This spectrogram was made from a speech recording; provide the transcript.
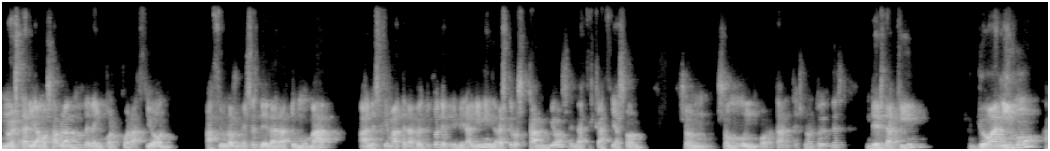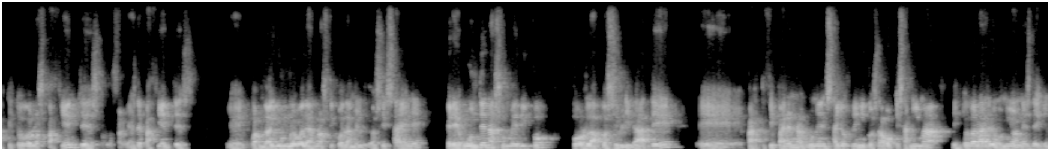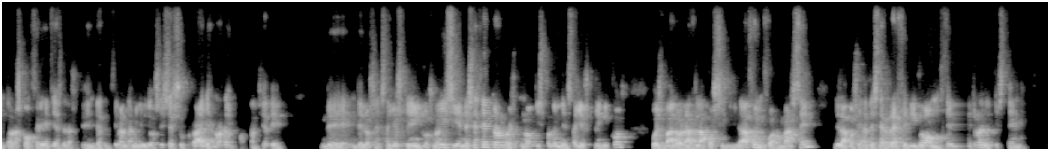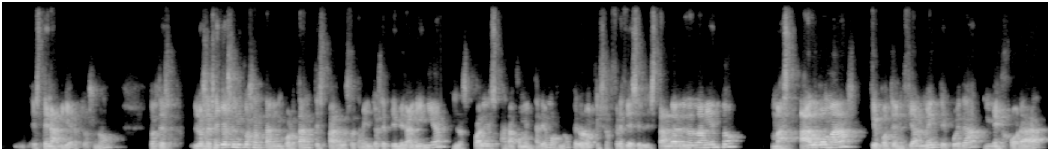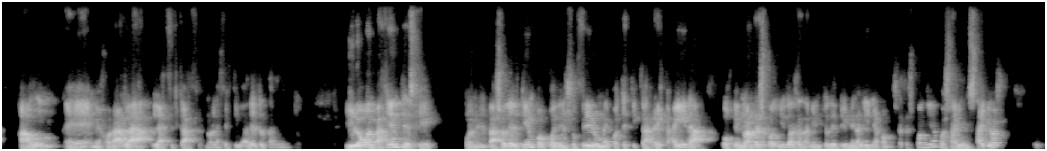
no estaríamos hablando de la incorporación hace unos meses de daratumumab al esquema terapéutico de primera línea. Y la verdad es que los cambios en la eficacia son, son, son muy importantes. ¿no? Entonces, desde aquí yo animo a que todos los pacientes o los familiares de pacientes, eh, cuando hay un nuevo diagnóstico de amiloidosis AL, pregunten a su médico por la posibilidad de eh, participar en algún ensayo clínico. Es algo que se anima en todas las reuniones, de, en todas las conferencias de la Sociedad Internacional de Amiloidosis, se subraya ¿no? la importancia de, de, los ensayos clínicos. ¿no? Y si en ese centro no, no disponen de ensayos clínicos, pues valorar la posibilidad o informarse de la posibilidad de ser referido a un centro en el que estén estén abiertos. ¿no? Entonces, los ensayos clínicos son tan importantes para los tratamientos de primera línea, en los cuales ahora comentaremos, ¿no? pero lo que se ofrece es el estándar de tratamiento más algo más que potencialmente pueda mejorar, aún, eh, mejorar la, eficacia, ¿no? la efectividad del tratamiento. Y luego en pacientes que con el paso del tiempo pueden sufrir una hipotética recaída o que no han respondido al tratamiento de primera línea como se respondía, pues hay ensayos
